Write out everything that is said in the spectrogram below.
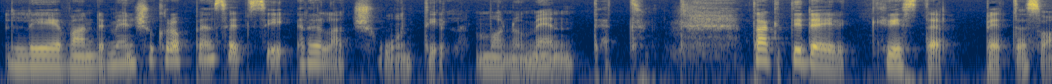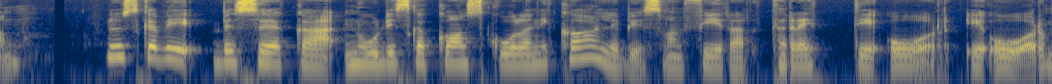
levande människokroppen sätts i relation till monumentet. Tack till dig, Christer Pettersson. Nu ska vi besöka Nordiska konstskolan i Karleby som firar 30 år i år.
